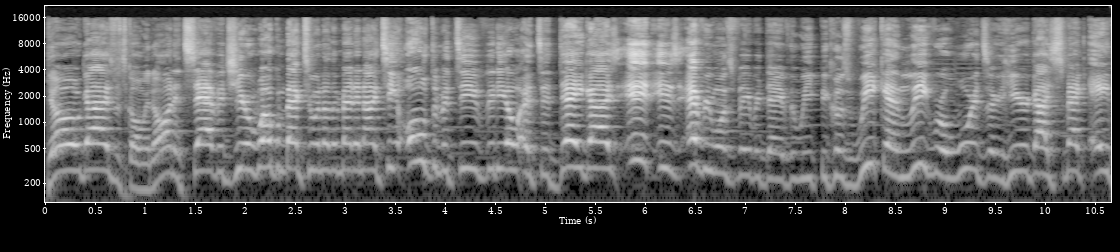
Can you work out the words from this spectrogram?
Yo guys, what's going on? It's Savage here. Welcome back to another Madden 19 Ultimate Team video. And today, guys, it is everyone's favorite day of the week because Weekend League rewards are here. Guys, smack a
